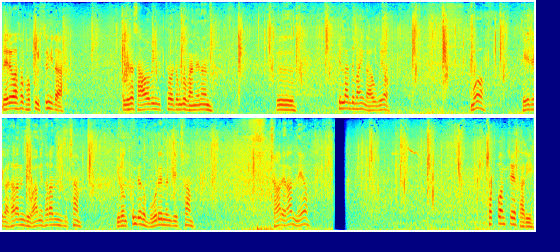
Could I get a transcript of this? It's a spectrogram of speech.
내려와서 걷고 있습니다. 여기서 4, 500m 정도 가면은 그 핀란드만이 나오고요. 뭐 대제가 살았는지 왕이 살았는지 참 이런 큰 데서 뭘 했는지 참 잘 해놨네요. 첫 번째 다리.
